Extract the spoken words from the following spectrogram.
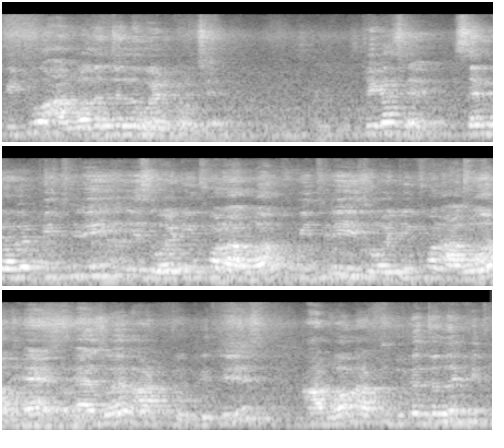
P2 R1 এর জন্য ওয়েট করছে ঠিক আছে? সেম ভাবে p3 is waiting for r1 p3 is waiting for r1 as as well r2 p3 is r1 r2 দুটোর জন্য p3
